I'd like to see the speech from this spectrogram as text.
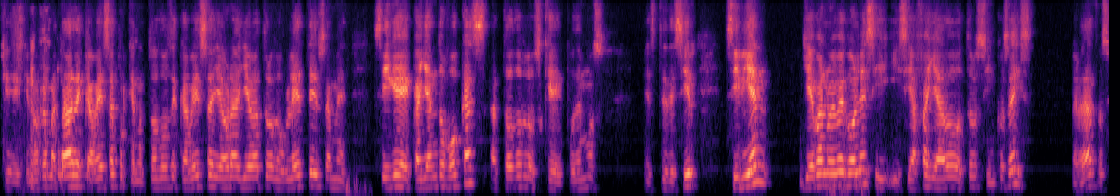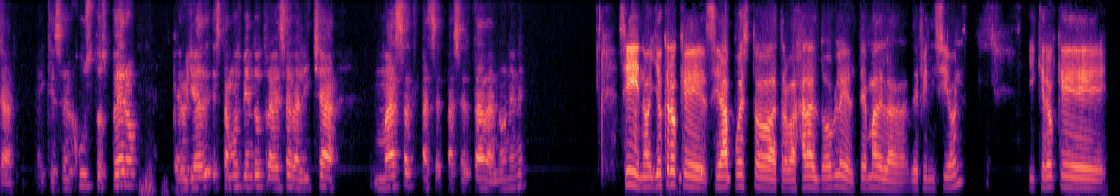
que, no remataba de cabeza porque anotó dos de cabeza y ahora lleva otro doblete, o sea, me sigue callando bocas a todos los que podemos este, decir, si bien lleva nueve goles y, y si ha fallado otros cinco o seis, ¿verdad? O sea, hay que ser justos, pero, pero ya estamos viendo otra vez a la licha más acertada, ¿no, nene? Sí, no, yo creo que se ha puesto a trabajar al doble el tema de la definición y creo que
